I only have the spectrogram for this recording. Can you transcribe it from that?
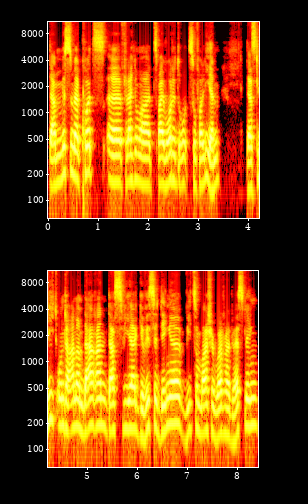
da müssen wir kurz äh, vielleicht nochmal zwei Worte zu verlieren. Das liegt unter anderem daran, dass wir gewisse Dinge, wie zum Beispiel World Wide Wrestling,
